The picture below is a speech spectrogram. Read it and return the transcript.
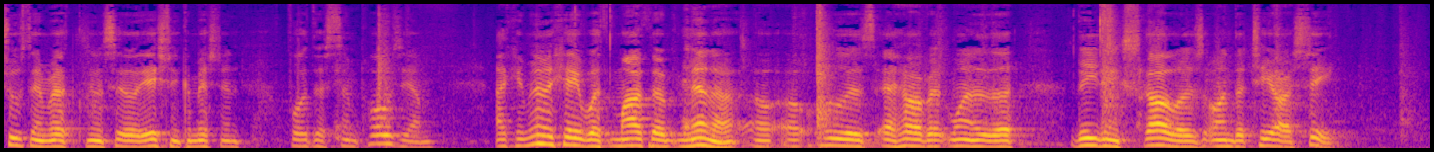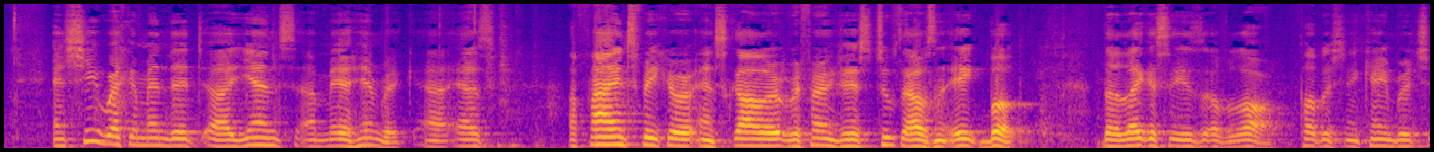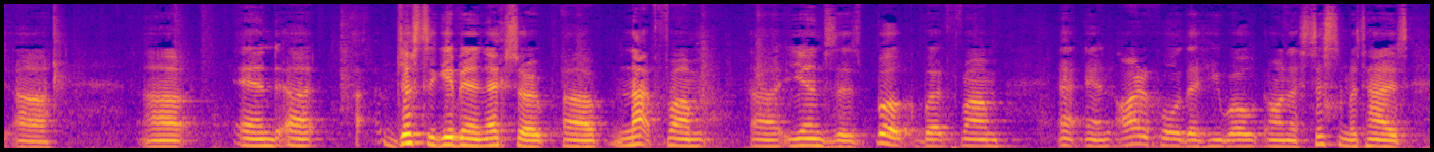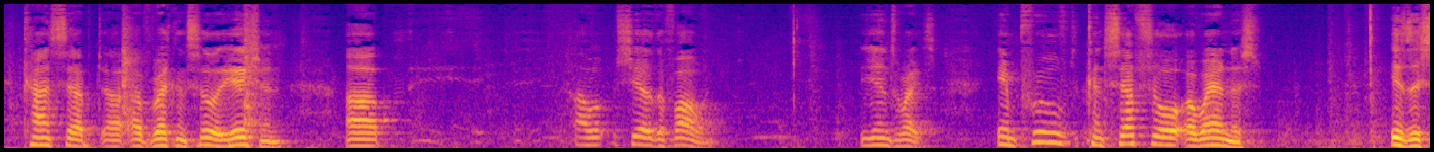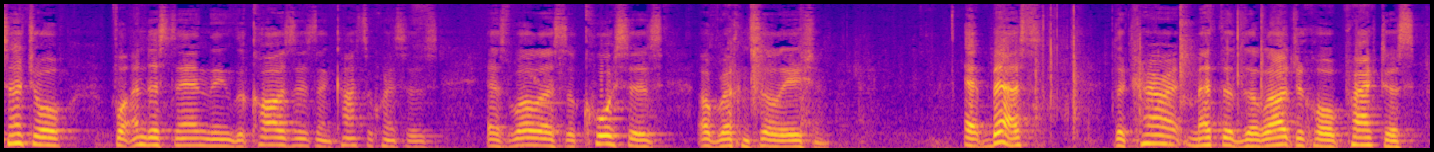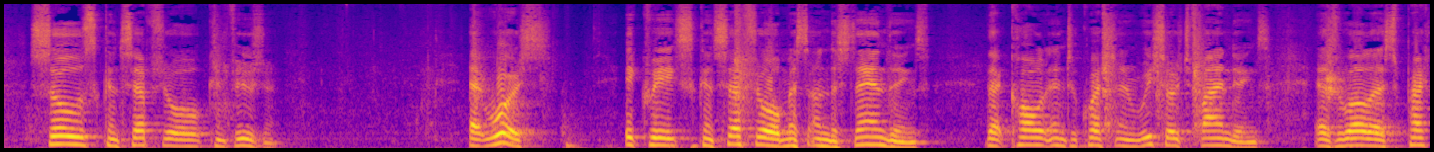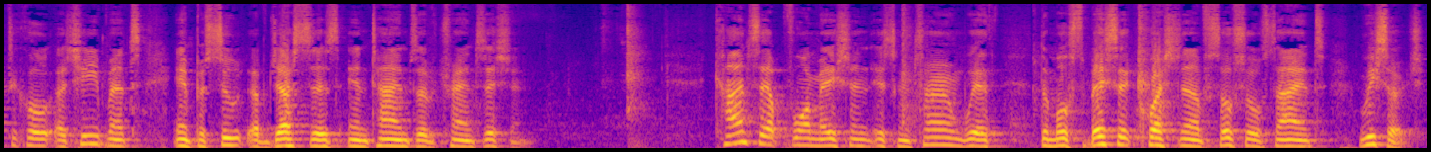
Truth and Reconciliation Commission for the symposium, I communicated with Martha Minow, uh, uh, who is at Harvard one of the leading scholars on the TRC. And she recommended uh, Jens uh, Meierhenrich uh, as a fine speaker and scholar, referring to his 2008 book, The Legacies of Law, published in Cambridge. Uh, uh, and uh, just to give you an excerpt, not from Jens's book, but from an article that he wrote on a systematized concept uh, of reconciliation, uh, I'll share the following. Jens writes Improved conceptual awareness is essential for understanding the causes and consequences as well as the courses of reconciliation. At best, the current methodological practice sows conceptual confusion. At worst, it creates conceptual misunderstandings that call into question research findings as well as practical achievements in pursuit of justice in times of transition. Concept formation is concerned with the most basic question of social science research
